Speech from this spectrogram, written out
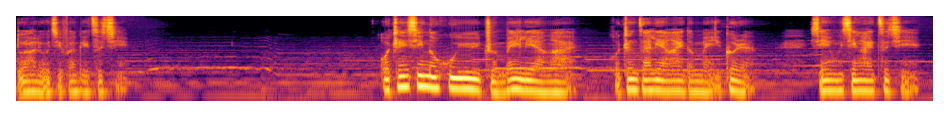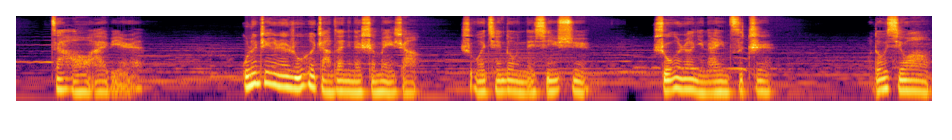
都要留几分给自己。我真心的呼吁准备恋爱和正在恋爱的每一个人，先用心爱自己，再好好爱别人。无论这个人如何长在你的审美上，如何牵动你的心绪，如何让你难以自制，我都希望。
